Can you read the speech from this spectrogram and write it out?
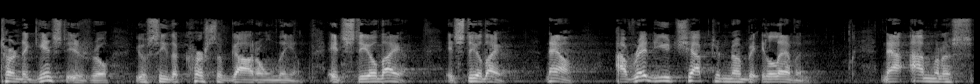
turned against Israel, you'll see the curse of God on them. It's still there. It's still there. Now, I've read to you chapter number 11. Now, I'm going to,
